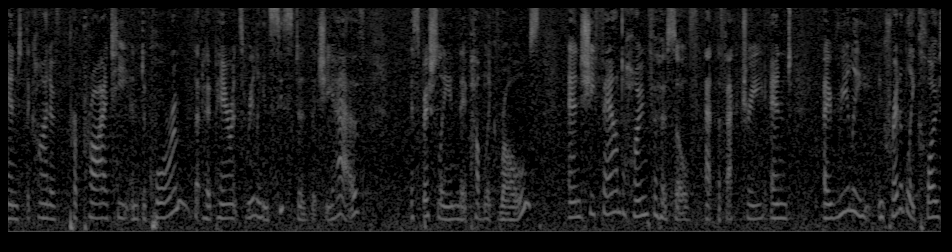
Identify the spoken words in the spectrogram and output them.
and the kind of propriety and decorum that her parents really insisted that she have, especially in their public roles. And she found a home for herself at the factory and a really incredibly close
